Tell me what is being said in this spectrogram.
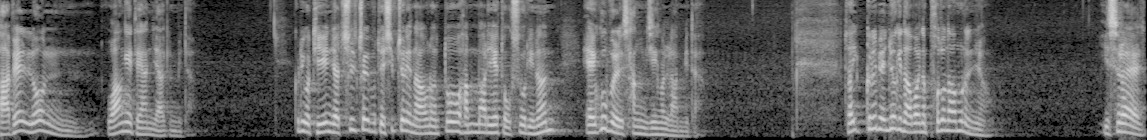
바벨론 왕에 대한 이야기입니다. 그리고 뒤에 이제 7절부터 10절에 나오는 또 한 마리의 독수리는 애굽을 상징을 합니다. 자, 그러면 여기 나와 있는 포도나무는요. 이스라엘,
